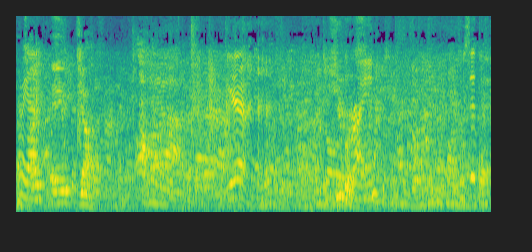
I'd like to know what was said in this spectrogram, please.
There we go. Type A job. Yeah. Humorous. Brian. Who said that?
